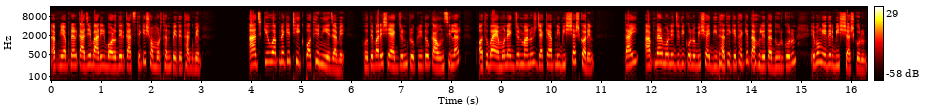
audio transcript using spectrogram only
আপনি আপনার কাজে বাড়ির বড়দের কাছ থেকে সমর্থন পেতে থাকবেন। আজ কেউ আপনাকে ঠিক পথে নিয়ে যাবে। হতে পারে সে একজন প্রকৃত কাউন্সিলর অথবা এমন একজন মানুষ যাকে আপনি বিশ্বাস করেন। তাই আপনার মনে যদি কোনো বিষয় দ্বিধা থেকে থাকে তাহলে তা দূর করুন এবং এদের বিশ্বাস করুন।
